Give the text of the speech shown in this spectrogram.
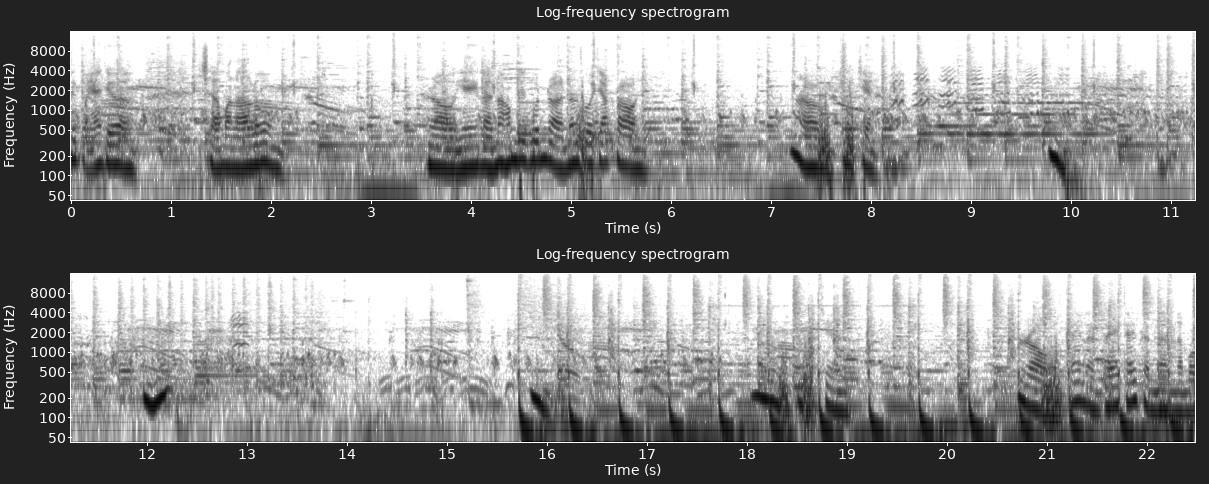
Chết mẹ chưa? Sợ mà lợ luôn. Rồi, vậy là nó không biết quýnh rồi, nó thua chắc rồi. Rồi, thua chà. Ừ. Chà. rồi thấy là thấy thấy tình hình là bộ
